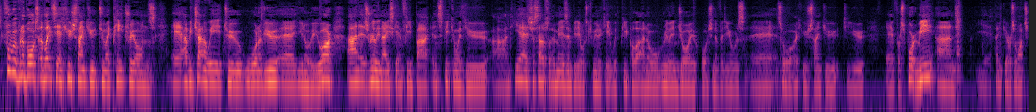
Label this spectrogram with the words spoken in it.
Before we open a box, I'd like to say a huge thank you to my Patreons. Uh, I've been chatting away to one of you, uh, you know who you are, and it's really nice getting feedback and speaking with you. And yeah, it's just absolutely amazing being able to communicate with people that I know really enjoy watching the videos. Uh, so a huge thank you to you uh, for supporting me, and yeah, thank you ever so much.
